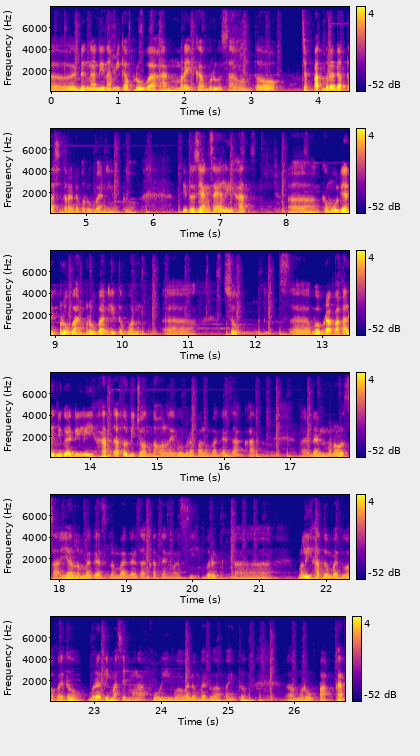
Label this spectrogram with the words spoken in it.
eh, dengan dinamika perubahan mereka berusaha untuk cepat beradaptasi terhadap perubahan itu. Itu sih yang saya lihat Eh, kemudian perubahan-perubahan itu pun eh, beberapa kali juga dilihat atau dicontoh oleh beberapa lembaga zakat. Dan menurut saya lembaga-lembaga zakat yang masih ber, eh, melihat dompet duafa itu berarti masih mengakui bahwa dompet duafa itu eh, merupakan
